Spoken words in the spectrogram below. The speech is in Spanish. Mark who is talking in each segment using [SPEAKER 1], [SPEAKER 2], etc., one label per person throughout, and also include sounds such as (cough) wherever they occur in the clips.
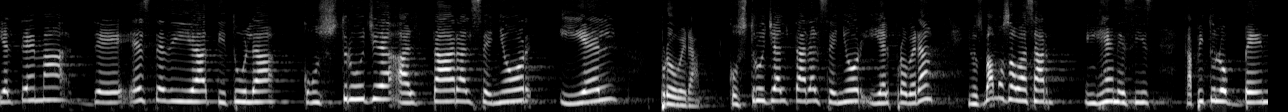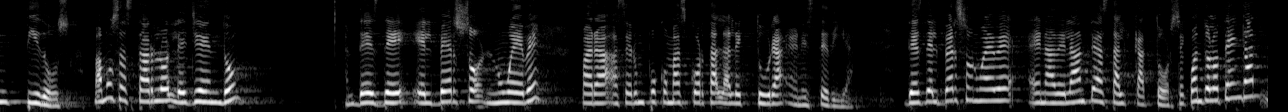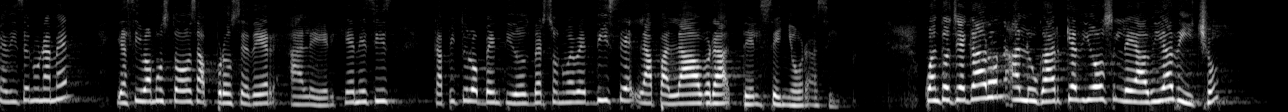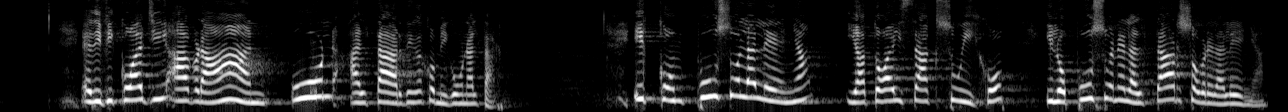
[SPEAKER 1] Y el tema de este día titula Construye altar al Señor y Él proveerá. Construye altar al Señor y Él proveerá. Y nos vamos a basar en Génesis capítulo 22. Vamos a estarlo leyendo desde el verso 9 para hacer un poco más corta la lectura en este día. Desde el verso 9 en adelante hasta el 14. Cuando lo tengan, me dicen un amén. Y así vamos todos a proceder a leer. Génesis capítulo 22, verso 9 dice la palabra del Señor así. Cuando llegaron al lugar que Dios le había dicho, edificó allí Abraham un altar, diga conmigo un altar, y compuso la leña y ató a Isaac su hijo y lo puso en el altar sobre la leña.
